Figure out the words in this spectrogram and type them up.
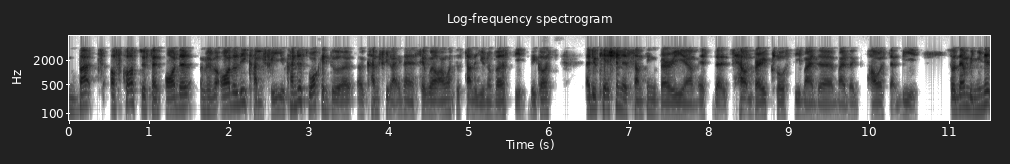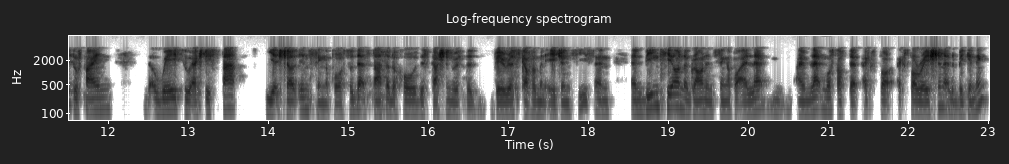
But of course, with an order, with an orderly country, you can't just walk into a, a country like that and say, well, I want to start a university because education is something very um, it's, that's held very closely by the by the powers that be. So then we needed to find a way to actually start EHL in Singapore. So that started the whole discussion with the various government agencies. And and being here on the ground in Singapore, I led I led most of that explore, exploration at the beginning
